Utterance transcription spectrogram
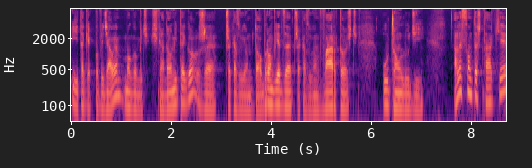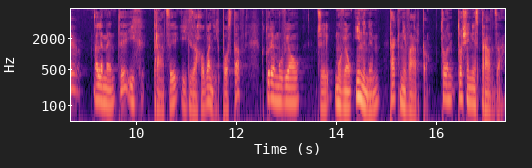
I tak jak powiedziałem, mogą być świadomi tego, że przekazują dobrą wiedzę, przekazują wartość, uczą ludzi, ale są też takie elementy ich pracy, ich zachowań, ich postaw, które mówią, czy mówią innym, tak nie warto. To, to się nie sprawdza,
